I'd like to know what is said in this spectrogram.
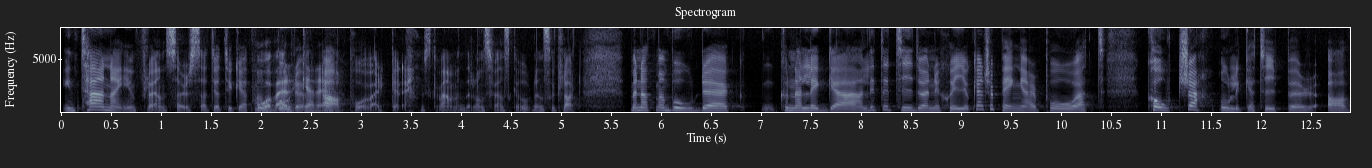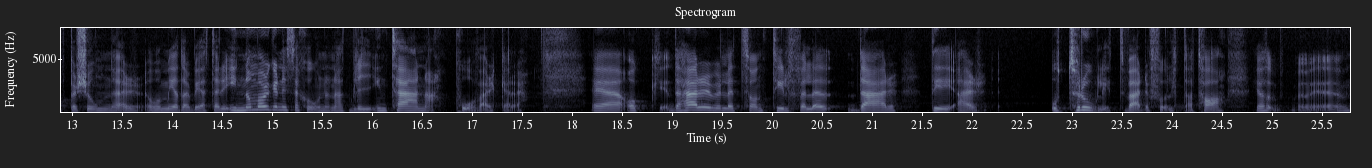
interna influencers. Att jag tycker att man påverkare. Borde, ja, påverkare. Nu ska vi använda de svenska orden såklart. Men att man borde kunna lägga lite tid och energi och kanske pengar på att coacha olika typer av personer och medarbetare inom organisationen att bli interna påverkare. Eh, och det här är väl ett sånt tillfälle där det är otroligt värdefullt att ha. Jag eh,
